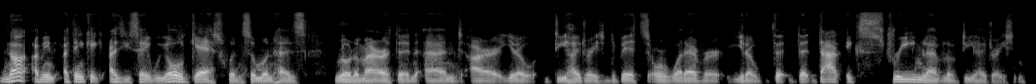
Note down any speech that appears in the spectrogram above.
not i mean i think as you say we all get when someone has run a marathon and are you know dehydrated to bits or whatever you know that that that extreme level of dehydration.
